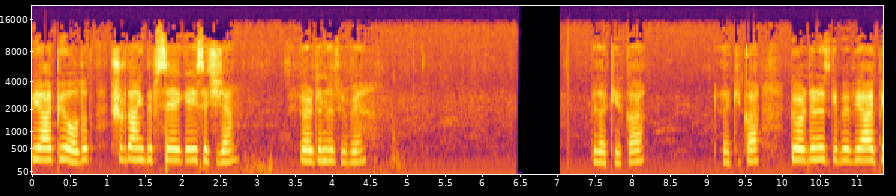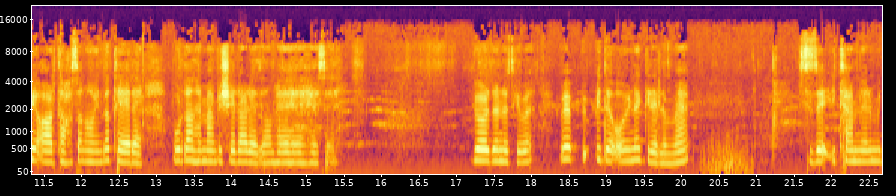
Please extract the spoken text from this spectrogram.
VIP olduk. Şuradan gidip SG'yi seçeceğim. Gördüğünüz gibi. Bir dakika. Bir dakika. Gördüğünüz gibi VIP artı Hasan oyunda TR. Buradan hemen bir şeyler yazalım. HHHS. Gördüğünüz gibi. Ve bir de oyuna girelim ve size itemlerimi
